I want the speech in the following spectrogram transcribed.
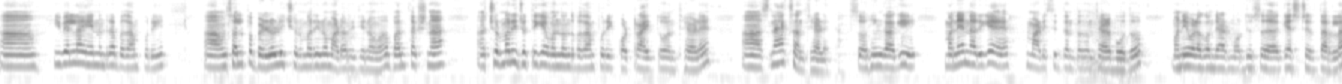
ಆ, ಇವೆಲ್ಲ ಏನಂದ್ರೆ ಬದಾಮ್ ಪುರಿ ಒಂದು ಸ್ವಲ್ಪ ಬೆಳ್ಳುಳ್ಳಿ ಚುರ್ಮರಿನೂ ಮಾಡೋರಿದ್ದೀವಿ ನಾವು. ಬಂದ ತಕ್ಷಣ ಚುರುಮರಿ ಜೊತೆಗೆ ಒಂದೊಂದು ಬಾದಾಮ್ ಪುರಿ ಕೊಟ್ಟರಾಯಿತು ಅಂತ ಹೇಳಿ ಸ್ನ್ಯಾಕ್ಸ್ ಅಂತ ಹೇಳಿ. ಸೊ ಹೀಗಾಗಿ ಮನೆಯವರಿಗೆ ಮಾಡಿಸಿದ್ದಂಥದ್ದು ಅಂತ ಹೇಳ್ಬೋದು. ಮನೆ ಒಂದು ಎರಡು ಮೂರು ದಿವಸ ಗೆಸ್ಟ್ ಇರ್ತಾರಲ್ಲ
